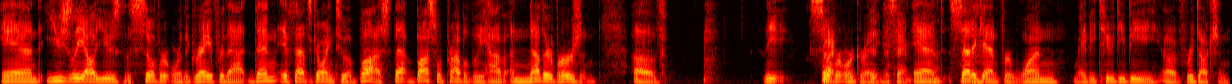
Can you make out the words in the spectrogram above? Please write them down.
and usually I'll use the silver or the gray for that. Then if that's going to a bus, that bus will probably have another version of the silver Right. or gray The- the same, and yeah. Mm-hmm. set again for one, maybe two dB of reduction.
